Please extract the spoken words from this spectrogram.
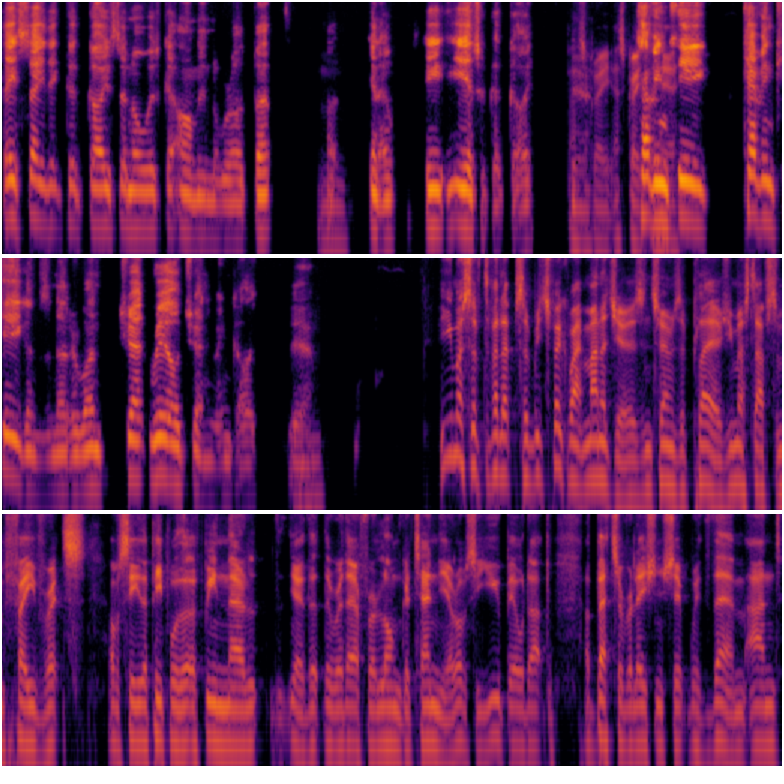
they say that good guys don't always get on in the world, but Mm, you know, he, he is a good guy. that's Yeah. great. That's great. Kevin hear. Keeg, Kevin Keegan's another one. Gen, real genuine guy. Yeah. You must have developed. So we spoke about managers in terms of players. You must have some favourites. Obviously, the people that have been there, yeah, that, that were there for a longer tenure. Obviously, you build up a better relationship with them. And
